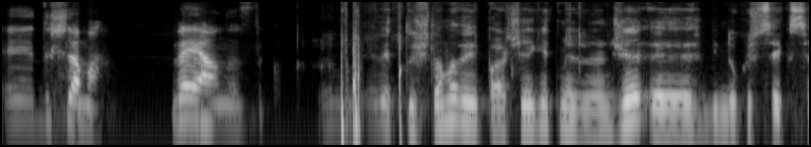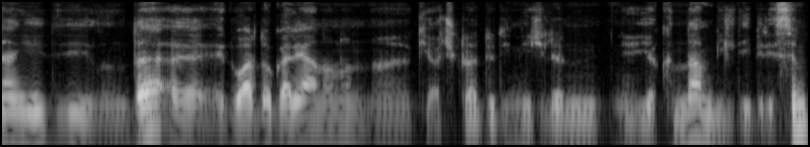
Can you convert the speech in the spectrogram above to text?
e, dışlama ve yalnızlık. Evet dışlama ve parçaya gitmeden önce e, 1987 yılında e, Eduardo Galeano'nun e, ki Açık Radyo dinleyicilerinin e, yakından bildiği bir isim.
